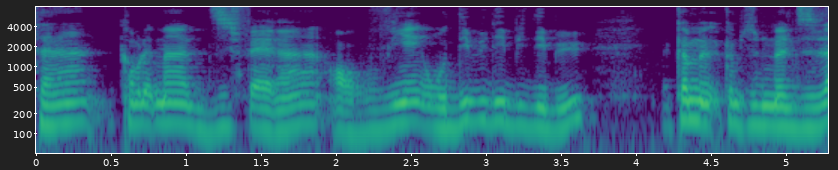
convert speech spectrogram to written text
temps complètement différent. On revient au début, début, début. Comme, comme tu me le disais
